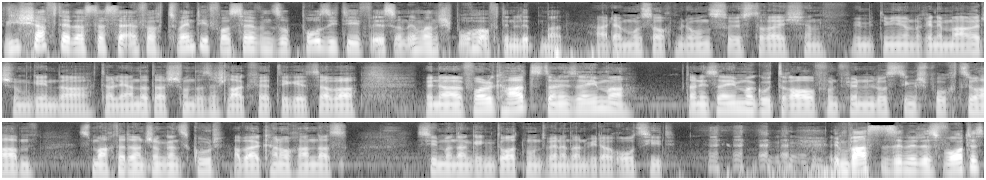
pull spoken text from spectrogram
Wie schafft er das, dass er einfach 24-7 so positiv ist und immer einen Spruch auf den Lippen hat? Ja, der muss auch mit uns Österreichern, wie mit mir und René Maric umgehen. Da, da lernt er das schon, dass er schlagfertig ist. Aber wenn er Erfolg hat, dann ist er immer dann ist er immer gut drauf und für einen lustigen Spruch zu haben. Das macht er dann schon ganz gut, aber er kann auch anders. Das sieht man dann gegen Dortmund, wenn er dann wieder rot sieht. Im wahrsten Sinne des Wortes.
